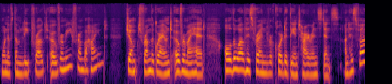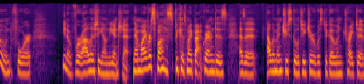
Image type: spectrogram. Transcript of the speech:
one of them leapfrogged over me from behind jumped from the ground over my head, all the while his friend recorded the entire instance on his phone for, you know, virality on the internet. Now, my response, because my background is as a elementary school teacher, was to go and try to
